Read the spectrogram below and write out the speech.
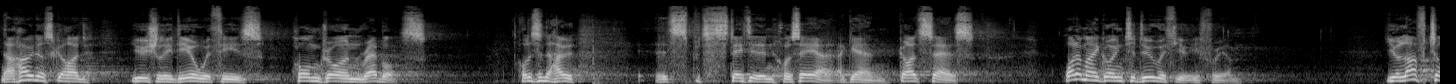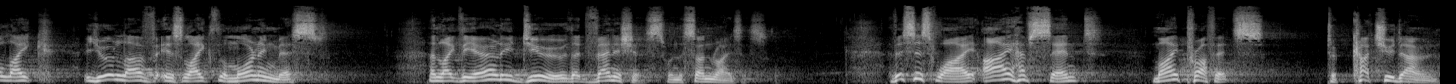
Now, how does God usually deal with these homegrown rebels? Well, listen to how it's stated in Hosea again. God says, What am I going to do with you, Ephraim? You love to like, your love is like the morning mist and like the early dew that vanishes when the sun rises. This is why I have sent my prophets to cut you down.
